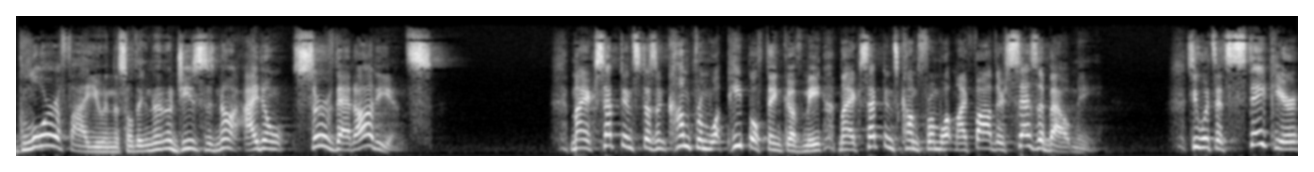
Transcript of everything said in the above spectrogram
glorify you in this whole thing. No, no, Jesus says, no, I don't serve that audience. My acceptance doesn't come from what people think of me. My acceptance comes from what my Father says about me. See, what's at stake here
